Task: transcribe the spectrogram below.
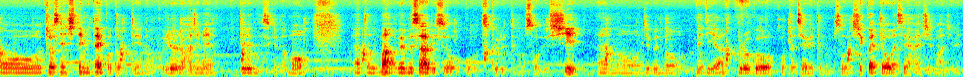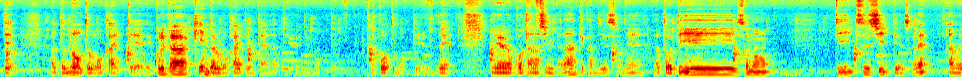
こう挑戦してみたいことっていうのをいろいろ始めてるんですけどもあとまあウェブサービスをこう作るっていうのもそうですしあの自分のメディアブログをこう立ち上げてのもそうですしこうやって音声配信も始めてあとノートも書いてでこれから Kindle も書いてみたいなっていうふうに思って書こうと思っているのでいろいろこう楽しみだなって感じですよね。あと でその D2C っていうんですかね。あの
